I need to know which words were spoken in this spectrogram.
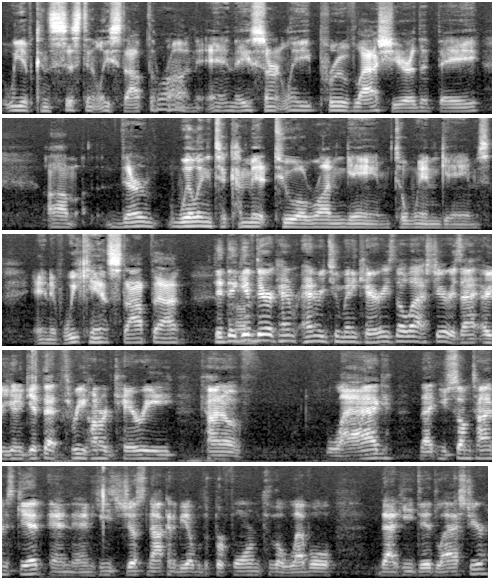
we have consistently stopped the run, and they certainly proved last year that they um, they're willing to commit to a run game to win games. And if we can't stop that, did they give um, Derrick Henry too many carries though last year? Is that are you going to get that 300 carry kind of lag that you sometimes get, and and he's just not going to be able to perform to the level that he did last year?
